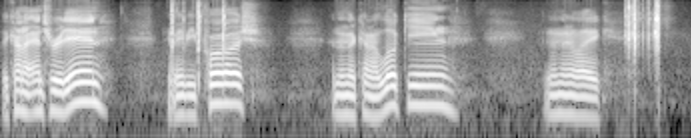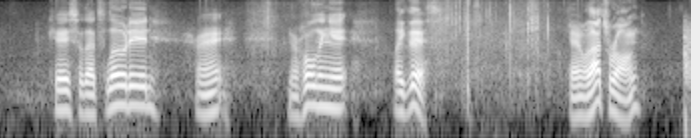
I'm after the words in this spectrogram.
they kind of enter it in, they maybe push, and then they're kind of looking, and then they're like, okay, so that's loaded, right? And they're holding it like this. Okay, well that's wrong. You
